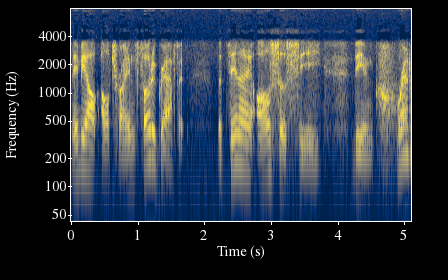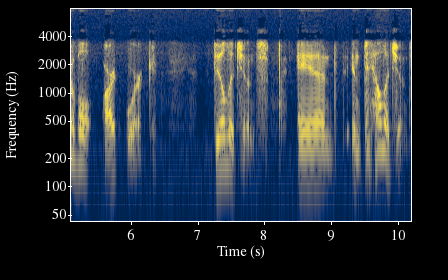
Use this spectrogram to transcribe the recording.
Maybe I'll, I'll try and photograph it. But then I also see the incredible artwork, diligence, and intelligence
